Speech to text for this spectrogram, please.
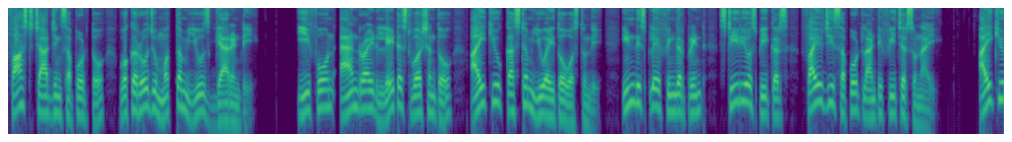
ఫాస్ట్ ఛార్జింగ్ సపోర్ట్తో ఒకరోజు మొత్తం యూజ్ గ్యారంటీ. ఈ ఫోన్ ఆండ్రాయిడ్ లేటెస్ట్ వర్షన్తో ఐక్యూ కస్టమ్ యూఐతో వస్తుంది. In display finger print stereo speakers five G support లాంటి ఫీచర్స్ ఉన్నాయి. ఐక్యూ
